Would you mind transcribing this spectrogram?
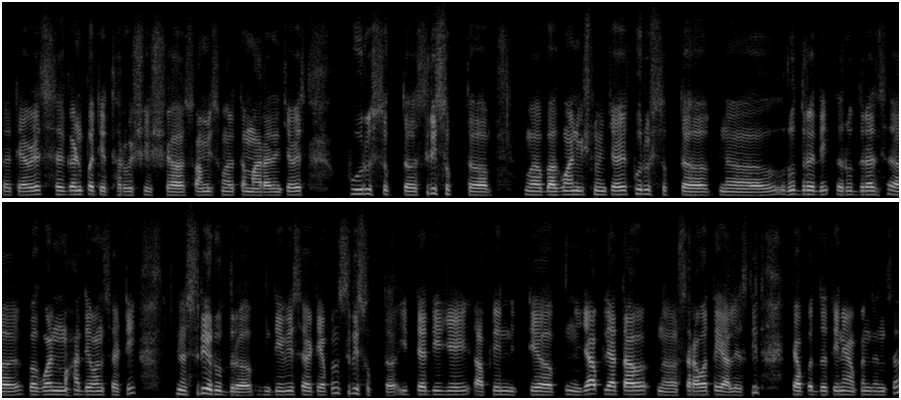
तर त्यावेळेस गणपती शिष्य स्वामी समर्थ महाराजांच्या वेळेस पुरुष सुक्त स्त्री सुक्त भगवान विष्णूंच्या पुरुष सुक्त रुद्र रुद्र भगवान महादेवांसाठी श्री रुद्र देवीसाठी आपण श्री सुक्त इत्यादी जे आपले नित्य जे आपले आता सरावातही आले असतील या पद्धतीने आपण त्यांचा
